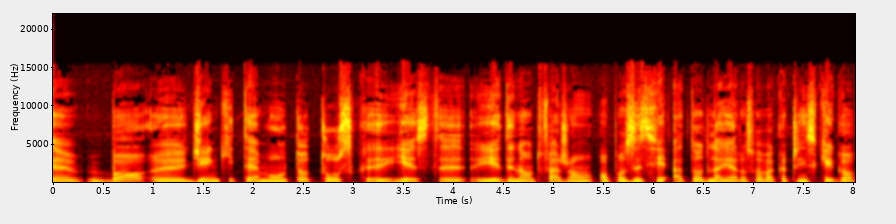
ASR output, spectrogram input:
e, bo dzięki temu to Tusk jest jedyną twarzą opozycji, a to dla Jarosława Kaczyńskiego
